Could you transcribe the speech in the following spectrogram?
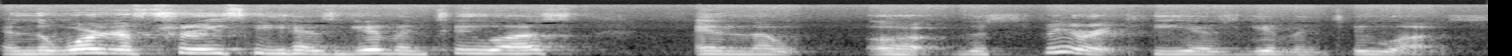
And the word of truth he has given to us, and the, uh, the spirit he has given to us.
